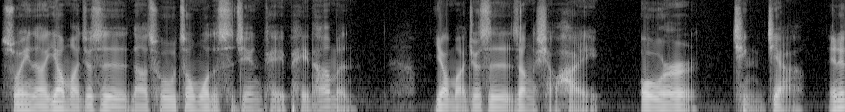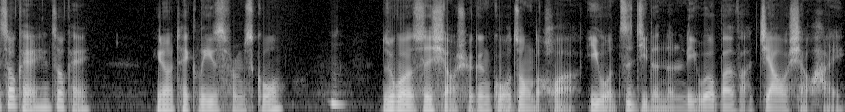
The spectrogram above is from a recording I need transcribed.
所以呢，要么就是拿出周末的时间可以陪他们。要么就是让小孩偶尔请假，and it's okay, it's okay, you know, take leaves from school。如果是小学跟国中的话，以我自己的能力，我有办法教小孩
